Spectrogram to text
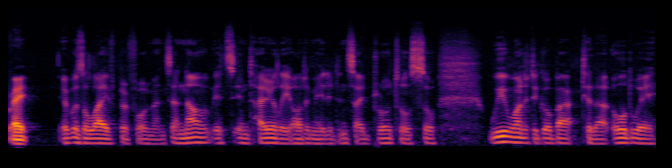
right. it was a live performance, and now it's entirely automated inside Pro Tools. So we wanted to go back to that old way,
